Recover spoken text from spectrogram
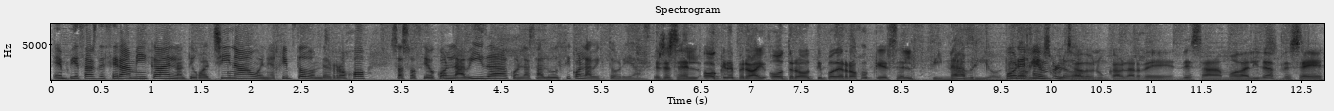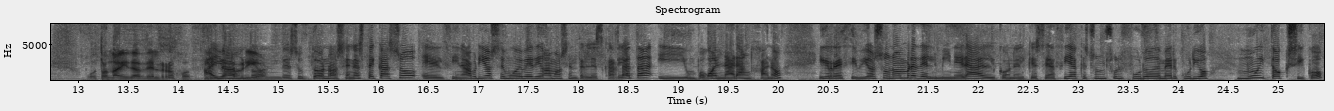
en piezas de cerámica en la antigua China o en Egipto, donde el rojo se asoció con la vida, con la salud y con la victoria. Ese es el ocre, pero hay otro tipo de rojo que es el cinabrio. Por no había ejemplo. escuchado nunca hablar de, de esa modalidad, de esa tonalidad del rojo. Hay un Cinabrio. montón de subtonos. En este caso, el cinabrio se mueve, digamos, entre el escarlata y un poco el naranja, ¿no? Y recibió su nombre del mineral con el que se hacía, que es un sulfuro de mercurio muy tóxico,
